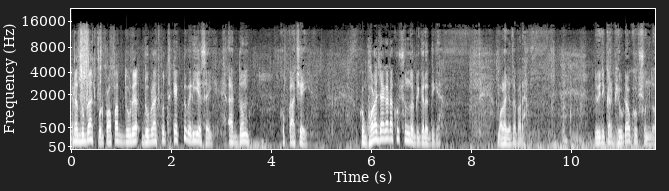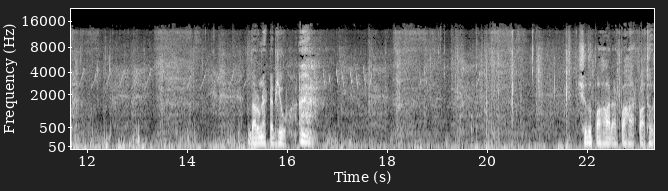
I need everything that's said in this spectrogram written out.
এটা দুবরাজপুর প্রপার দুবরাজপুর থেকে একটু বেরিয়ে এসেই, একদম খুব কাছেই। খুব ঘোরার জায়গাটা খুব সুন্দর বিকেলের দিকে। বলা যেতে পারে। দুই দিককার ভিউটাও খুব সুন্দর। দারুণ একটা ভিউ। শুধু পাহাড় আর পাহাড়, পাথর।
